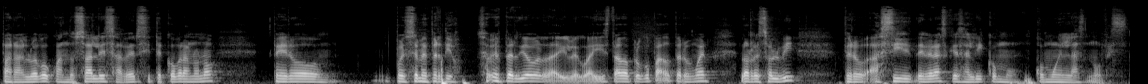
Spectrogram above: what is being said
para luego cuando sales a ver si te cobran o no. Pero pues se me perdió, se me perdió, ¿verdad? Y luego ahí estaba preocupado, pero bueno, lo resolví. Pero así, de veras que salí como, como en las nubes.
